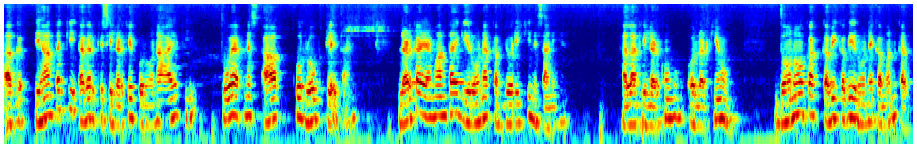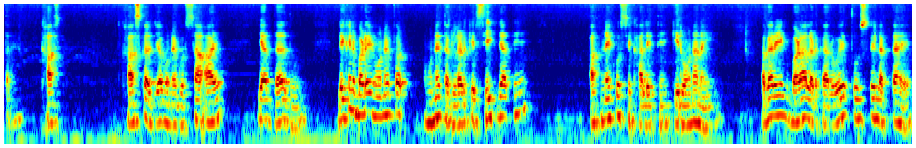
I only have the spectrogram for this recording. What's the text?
अगर यहाँ तक कि अगर किसी लड़के को रोना आए भी तो वह अपने आप को रोक लेता है। लड़का यह मानता है कि रोना कमज़ोरी की निशानी है। हालाँकि लड़कों और लड़कियों, दोनों का कभी कभी रोने का मन करता है। खास, खासकर जब उन्हें गुस्सा आए या दर्द हो। लेकिन बड़े होने पर, होने तक लड़के सीख जाते हैं, अपने को सिखा लेते हैं कि रोना नहीं है। अगर एक बड़ा लड़का रोए तो उसे लगता है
